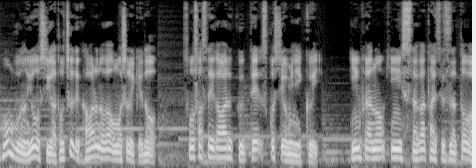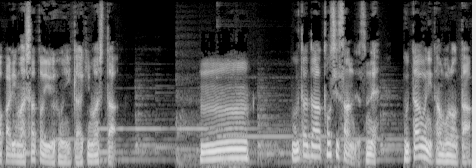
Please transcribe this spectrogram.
本文の用紙が途中で変わるのが面白いけど、操作性が悪くて少し読みにくい。インフラの均質さが大切だと分かりましたというふうにいただきました。うーん。宇多田敏さんですね。歌うに田んぼの歌。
